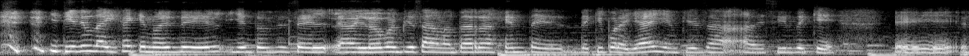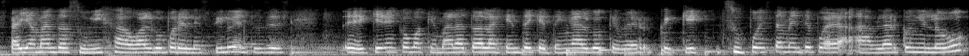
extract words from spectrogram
y tiene una hija que no es de él y entonces él, el lobo empieza a matar a gente de aquí por allá y empieza a decir de que eh, está llamando a su hija o algo por el estilo y entonces eh, quieren como quemar a toda la gente que tenga algo que ver, que, supuestamente pueda hablar con el lobo.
